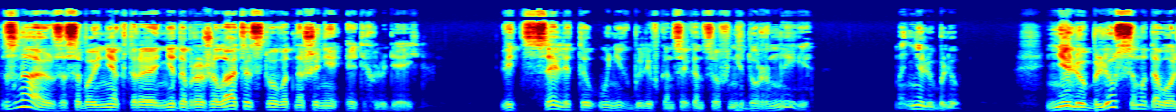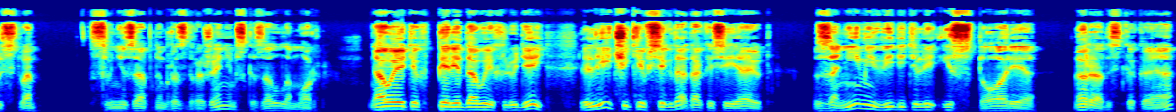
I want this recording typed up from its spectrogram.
Знаю за собой некоторое недоброжелательство в отношении этих людей. Ведь цели-то у них были, в конце концов, не дурные. Не люблю. Не люблю самодовольство, — с внезапным раздражением сказал Ламор. А у этих передовых людей личики всегда так и сияют. За ними, видите ли, история. Радость какая, а?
